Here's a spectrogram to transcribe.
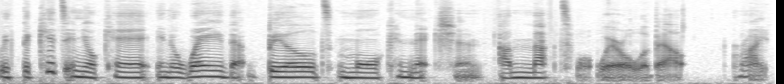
with the kids in your care in a way that builds more connection. And that's what we're all about, right?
